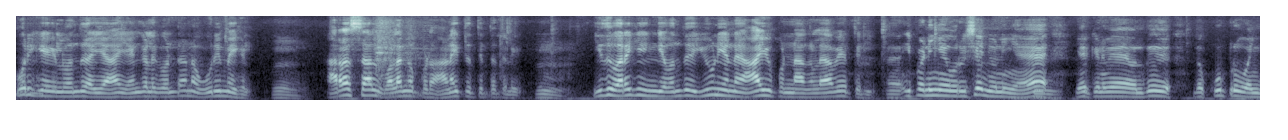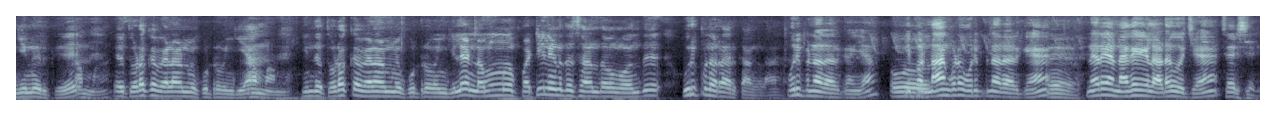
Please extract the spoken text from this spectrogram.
கோரிக்கைகள் வந்து ஐயா எங்களுக்கு உண்டான உரிமைகள். அரசால் வழங்கப்படும் அனைத்து திட்டத்திலையும். இது வரைக்கும் இங்கே வந்து யூனியனை ஆய்வு பண்ணாங்களாவே தெரியும். இப்போ நீங்கள் ஒரு விஷயம் சொன்னீங்க. ஏற்கனவே வந்து இந்த கூட்டுறவு வங்கின்னு இருக்கு. ஆமாம் இது தொடக்க வேளாண்மை கூட்டுறவு வங்கியா? ஆமாம் இந்த தொடக்க வேளாண்மை கூட்டுறவு வங்கியில் நம்ம பட்டியலினத்தை சார்ந்தவங்க வந்து உறுப்பினராக இருக்காங்களா? உறுப்பினராக ஓ. இப்போ நான் கூட உறுப்பினராக இருக்கேன். நிறைய நகைகள் அடகு வச்சேன். சரி சரி.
